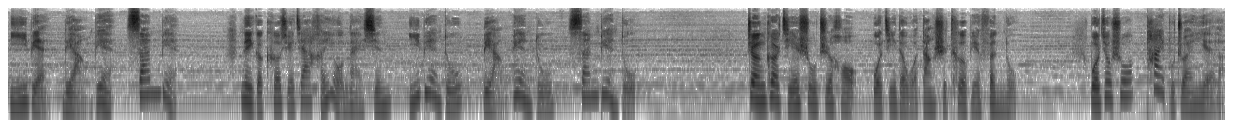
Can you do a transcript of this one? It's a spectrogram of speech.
一遍、两遍、三遍。那个科学家很有耐心，一遍读，两遍读，三遍读。整个结束之后，我记得我当时特别愤怒，我就说太不专业了，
